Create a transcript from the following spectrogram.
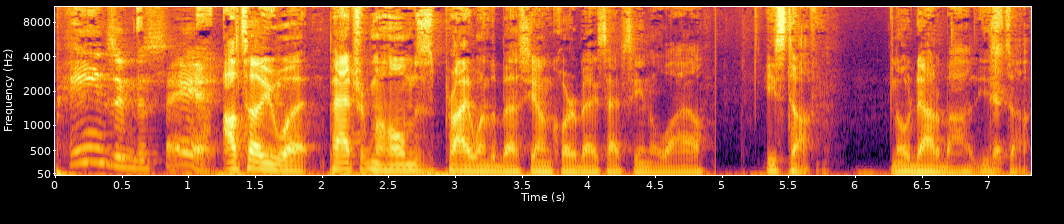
pains him to say it. I'll tell you what, Patrick Mahomes is probably one of the best young quarterbacks I've seen in a while. He's tough, no doubt about it. He's tough.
